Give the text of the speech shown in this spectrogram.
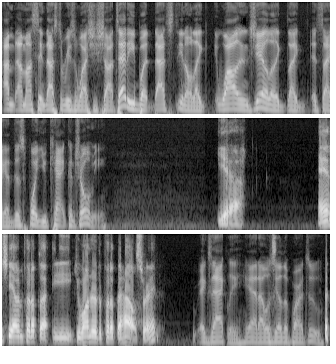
I'm I'm not saying that's the reason why she shot Teddy, but that's you know like while in jail, like like it's like at this point you can't control me. yeah. And she had him put up the he he wanted her to put up the house, right? Exactly. Yeah, that was the other part too.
